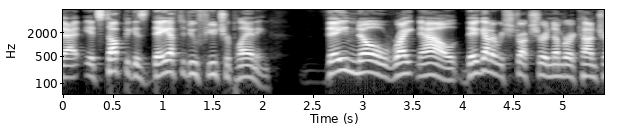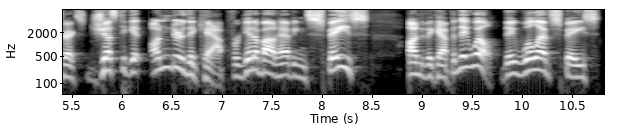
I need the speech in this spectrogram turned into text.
that it's tough because they have to do future planning. They know right now they got to restructure a number of contracts just to get under the cap. Forget about having space under the cap. And they will. They will have space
